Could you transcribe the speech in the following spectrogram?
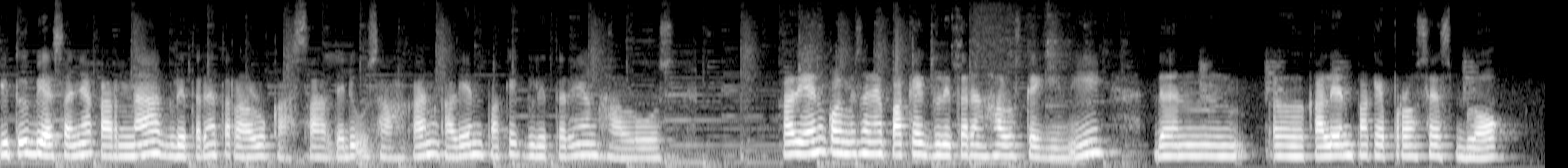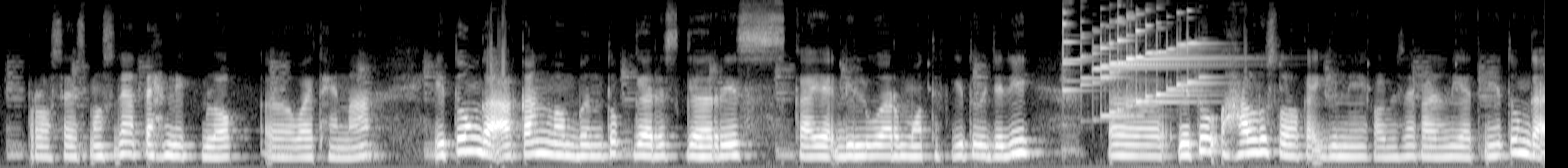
itu biasanya karena glitternya terlalu kasar. Jadi usahakan kalian pakai glitter yang halus. Kalian kalau misalnya pakai glitter yang halus kayak gini dan e, kalian pakai proses blok, proses maksudnya teknik blok e, white henna itu nggak akan membentuk garis-garis kayak di luar motif gitu. Jadi uh, dia tuh halus loh kayak gini. Kalau misalnya kalian lihat ini tuh nggak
